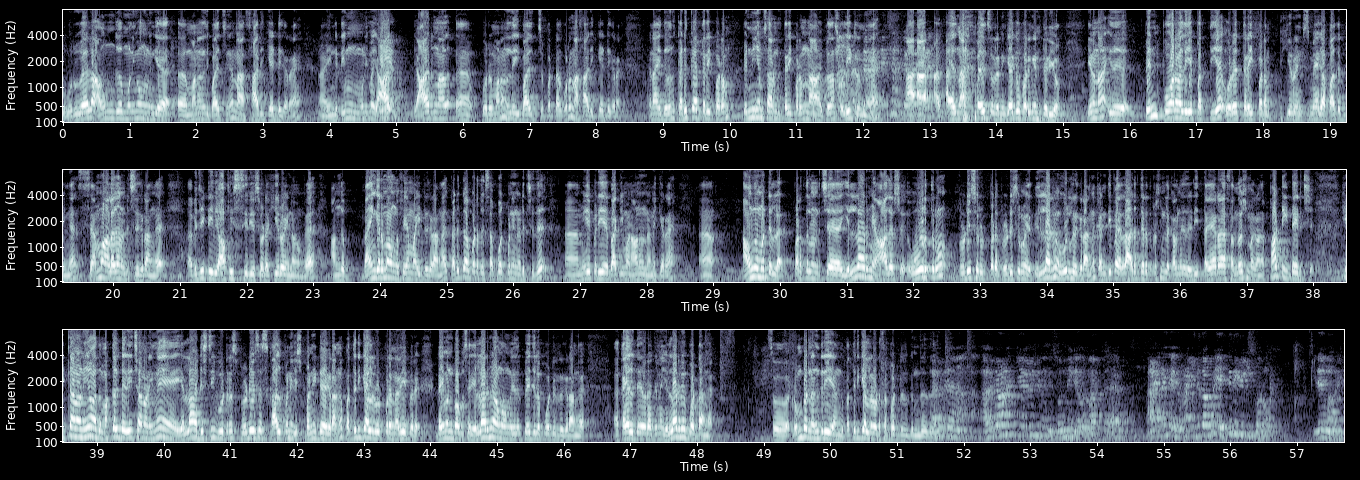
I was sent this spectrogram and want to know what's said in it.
ஒருவேளை அவங்க மூலியமா நீங்க மனநிலை பாதிச்சீங்கன்னா நான் சாரி கேட்டுக்கிறேன். எங்கள் டீம் மூலிமா யார் யாருனால ஒரு மனநிலை பாதிச்சப்பட்டா கூட நான் சாரி கேட்டுக்கிறேன். ஏன்னா இது வந்து கடுக்கா திரைப்படம் பெண்ணியம் சார்ந்த திரைப்படம் நான் இப்போ தான் சொல்லிட்டு இருந்தேன். அதனால பதில் சொல்ல நீங்கள் கேட்க போறீங்கன்னு தெரியும். ஏன்னா இது பெண் போராளியை பற்றிய ஒரு திரைப்படம். ஹீரோயின்ஸ் மேகா பார்த்துருப்பீங்க. செம்ம அழகாக நடிச்சிருக்காங்க விஜய் டிவி ஆஃபீஸ் சீரிஸோட ஹீரோயின் அவங்க. அங்கே பயங்கரமாக அவங்க ஃபேம் ஆகிட்டு இருக்கிறாங்க கடுக்கா படத்துக்கு சப்போர்ட் பண்ணி நடிச்சது மிகப்பெரிய பாக்கியமாக நானும் நினைக்கிறேன். அவங்க மட்டும் இல்லை படத்தில் நடிச்ச எல்லாருமே ஆதர்ஷ் ஒவ்வொருத்தரும் ப்ரொடியூசர் உட்பட ப்ரொடியூசரும் எல்லாருமே ஊரில் இருக்கிறாங்க. கண்டிப்பாக எல்லா அடுத்தடுத்த பிரச்சனையில் கலந்து ரெடி தயாராக சந்தோஷமாக இருக்காங்க. பாட்டு ஹிட் ஆயிடுச்சு ஹிட் ஆனோனையும் அது மக்கள்கிட்ட ரீச் ஆனோனையுமே எல்லா டிஸ்ட்ரிபியூட்டர்ஸ் ப்ரொடியூசர்ஸ் கால் பண்ணி விஷ் பண்ணிட்டே இருக்கிறாங்க. பத்திரிகையாளர் உட்பட நிறைய பேர் டைமண்ட் பாபு சார் எல்லாருமே அவங்க இது பேஜில் போட்டுட்டு கையல் அஹ் தேவராஜன் எல்லாருமே போட்டாங்க. ஸோ ரொம்ப நன்றி. அங்கே பத்திரிகையாளரோட சப்போர்ட் இருந்தது. இதே மாதிரி.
